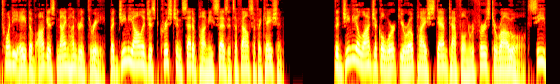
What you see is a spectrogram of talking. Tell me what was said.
28 August 903, but genealogist Christian Settipani says it's a falsification. The genealogical work Europäische Stammtafeln refers to Raoul c.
